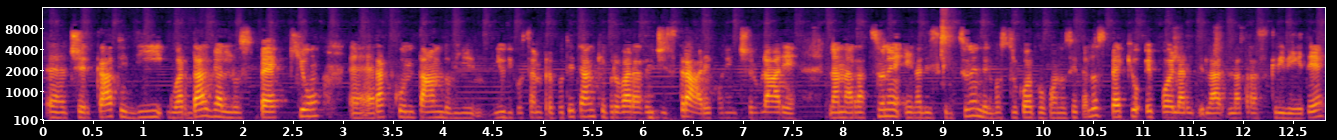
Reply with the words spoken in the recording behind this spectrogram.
eh, cercate di guardarvi allo specchio raccontandovi, io dico sempre potete anche provare a registrare con il cellulare la narrazione e la descrizione del vostro corpo quando siete allo specchio e poi la, la, la trascrivete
